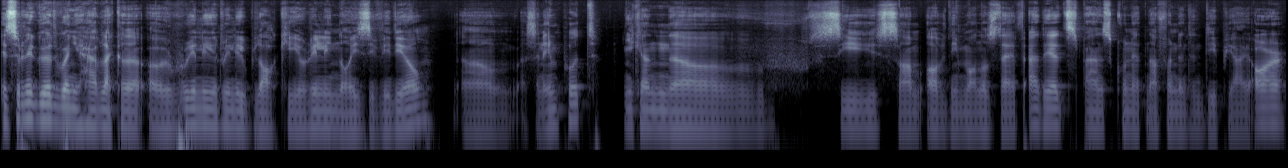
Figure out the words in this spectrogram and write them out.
It's really good when you have like a, a really really blocky really noisy video um, as an input. You can uh, see some of the models that i've added span SCUNet nafnet and dpir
